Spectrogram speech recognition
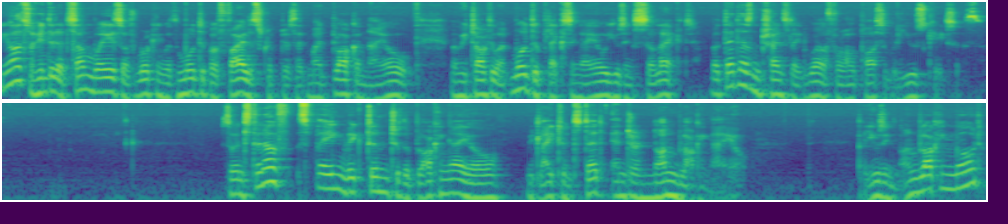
We also hinted at some ways of working with multiple file descriptors that might block on I.O. when we talked about multiplexing I.O. using select, but that doesn't translate well for all possible use cases. So instead of playing victim to the blocking I.O., we'd like to instead enter non-blocking I.O. By using non-blocking mode,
